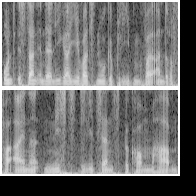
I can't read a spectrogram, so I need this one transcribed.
und ist dann in der Liga jeweils nur geblieben, weil andere Vereine nicht die Lizenz bekommen haben.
